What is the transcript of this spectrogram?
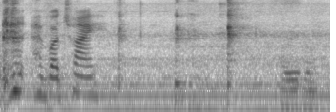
OK，Have a try. There you go.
